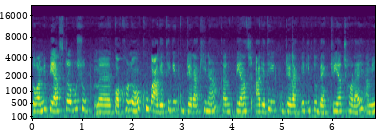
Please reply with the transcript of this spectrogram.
তো আমি পেঁয়াজটা অবশ্য কখনো খুব আগে থেকে কুটে রাখি না কারণ পেঁয়াজ আগে থেকে কুটে রাখলে কিন্তু ব্যাকটেরিয়া ছড়ায়। আমি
